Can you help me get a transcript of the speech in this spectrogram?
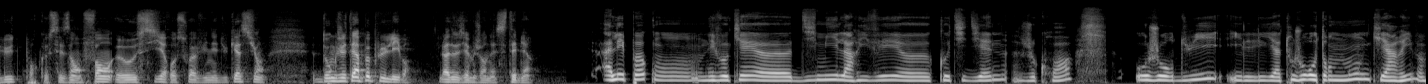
lutte pour que ses enfants, eux aussi, reçoivent une éducation. Donc j'étais un peu plus libre la deuxième journée, c'était bien. À l'époque, on évoquait euh, 10 000 arrivées euh, quotidiennes, je crois. Aujourd'hui, il y a toujours autant de monde qui arrive.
